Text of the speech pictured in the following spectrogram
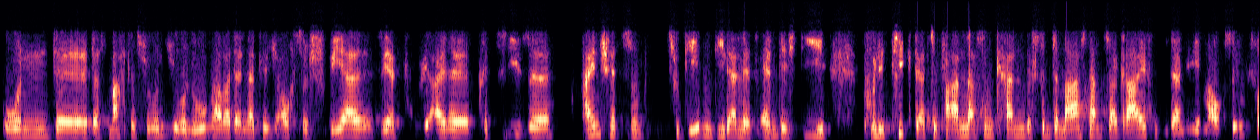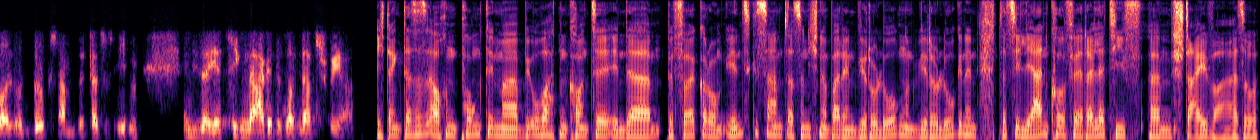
Und äh, das macht es für uns Virologen aber dann natürlich auch so schwer, sehr früh eine präzise Einschätzung zu geben, die dann letztendlich die Politik dazu veranlassen kann, bestimmte Maßnahmen zu ergreifen, die dann eben auch sinnvoll und wirksam sind. Das ist eben in dieser jetzigen Lage besonders schwer. Ich denke, das ist auch ein Punkt, den man beobachten konnte in der Bevölkerung insgesamt, also nicht nur bei den Virologen und Virologinnen, dass die Lernkurve relativ ähm, steil war. Also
